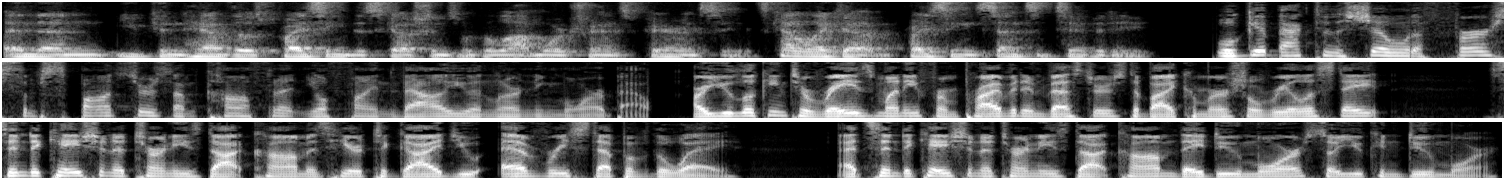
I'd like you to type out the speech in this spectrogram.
And then you can have those pricing discussions with a lot more transparency. It's kind of like a pricing sensitivity. We'll get back to the show, but first, some sponsors I'm confident you'll find value in learning more about. Are you looking to raise money from private investors to buy commercial real estate? SyndicationAttorneys.com is here to guide you every step of the way. At syndicationattorneys.com, they do more so you can do more.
